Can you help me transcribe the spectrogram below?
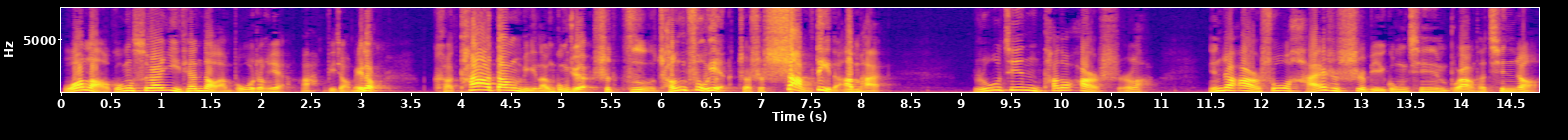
我老公虽然一天到晚不务正业啊，比较没溜。可他当米兰公爵是子承父业，这是上帝的安排。如今他都二十了，您这二叔还是事必躬亲，不让他亲政，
